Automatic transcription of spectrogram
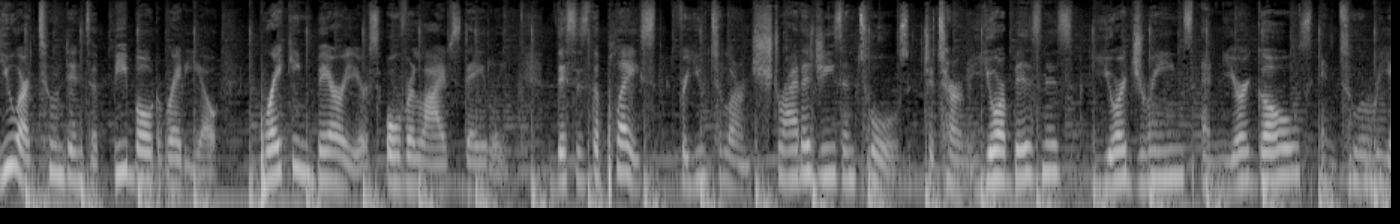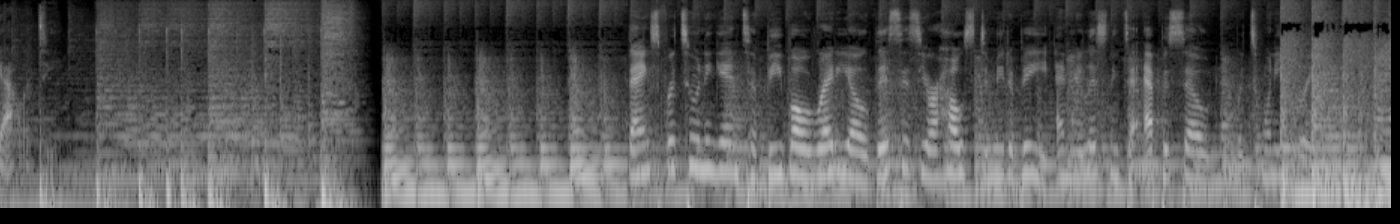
You are tuned into Be Bold Radio, breaking barriers over lives daily. This is the place for you to learn strategies and tools to turn your business, your dreams, and your goals into a reality. Thanks for tuning in to Be Bold Radio. This is your host, Dymeata B, and you're listening to episode number 23.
